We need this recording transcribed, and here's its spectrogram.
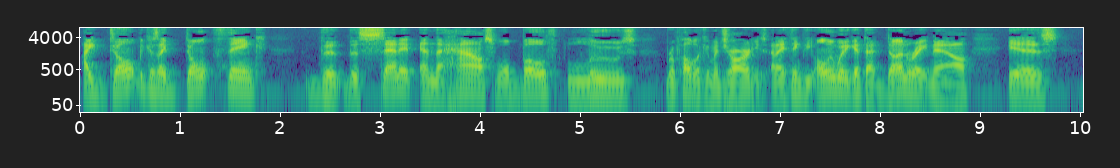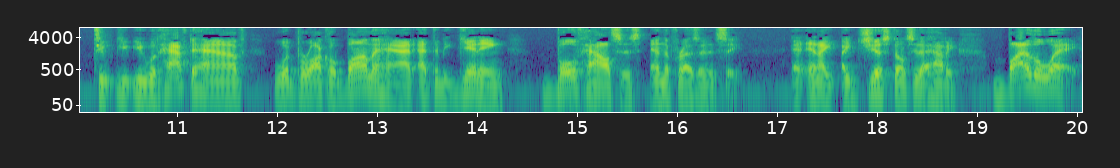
I don't because I don't think the, the Senate and the House will both lose Republican majorities. And I think the only way to get that done right now is to, you, you would have to have what Barack Obama had at the beginning, both houses and the presidency. And, and I, I just don't see that happening. By the way,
